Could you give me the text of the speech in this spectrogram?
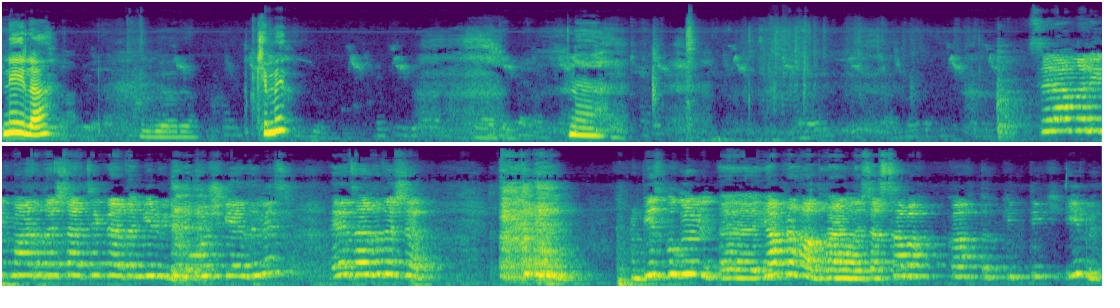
Neyla? Kimin? Ne? Selamünaleyküm arkadaşlar. Tekrardan bir videoma hoş geldiniz. Evet arkadaşlar. Biz bugün e, yaprak aldık arkadaşlar. Sabah kalktık gittik. İyi mi?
